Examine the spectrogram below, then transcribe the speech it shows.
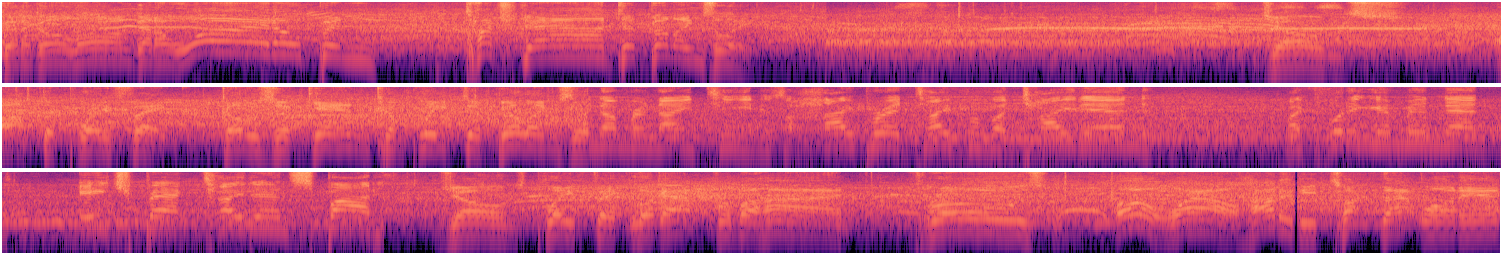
Gonna go long, got a wide open touchdown to Billingsley. Jones off the play fake. Goes again, complete to Billingsley. Number 19 is a hybrid type of a tight end. By putting him in that H-back tight end spot. Jones, play fake, look out from behind. Throws. Oh, wow. How did he tuck that one in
